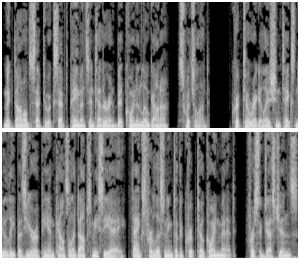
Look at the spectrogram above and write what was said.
McDonald's set to accept payments in Tether and Bitcoin in Lugano, Switzerland. Crypto regulation takes new leap as European Council adopts MiCA. Thanks for listening to the Crypto Coin Minute. For suggestions,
